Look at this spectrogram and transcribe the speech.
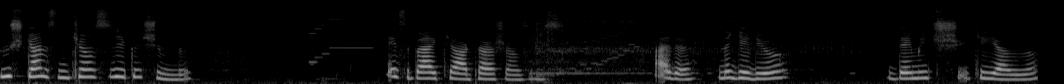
3 gelsin. imkansız yakın şimdi. Neyse belki artar şansımız. Hadi. Ne geliyor? Damage 2 geldi.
